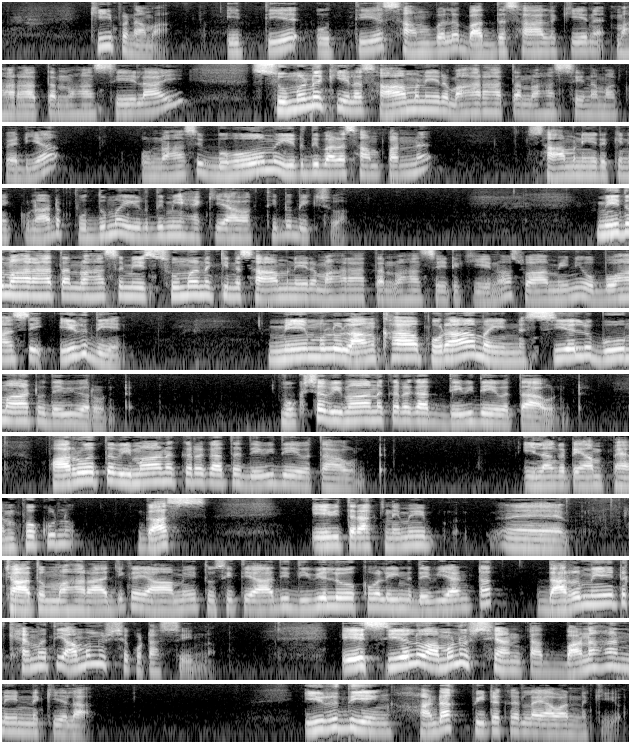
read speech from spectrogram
කීප නමා. ඉත්තිය උත්තිය සම්බල බද්ධසාල කියන මහරහතන් වහන්සේලායි සුමන කියලා සාමනීර මහරහතන් වහන්සේ නමක් වැඩියා උන්වහන්සේ බොහෝම 이르දි බල සම්පන්න සාමණේර කෙනෙක් වුණාට පුදුම 이르දිමේ හැකියාවක් තිබ භික්ෂුවක්. මිහිඳු මහරහතන් වහන්සේ මේ සුමන කින සාමණේර මහරහතන් වහන්සේට කියනවා ස්වාමීනි ඔබ වහන්සේ 이르දියෙන් මේ මුළු ලංකාව පුරාම ඉන්න සියලු භූමාටු දෙවිවරුන්ට වෘක්ෂ විමාන කරගත් දෙවි දේවතාවුන්ට පර්වත විමාන කරගත දෙවි දේවතාවුන්ට ඊළඟට යම් පැම්පොකුණු ගස් ඒ විතරක් නෙමේ චාතුම් මහරාජික යාමේ තුසිත ආදී දිව්‍ය ලෝකවල ඉන්න දෙවියන්ටත් ධර්මයට කැමති අමනුෂ්‍ය කොටස් ඉන්න. ඒ සියලු අමනුෂ්‍යයන්ටත් බණහන්න එන්න කියලා 이르දියෙන් හඬක් පිට කරලා යවන්න කියව.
